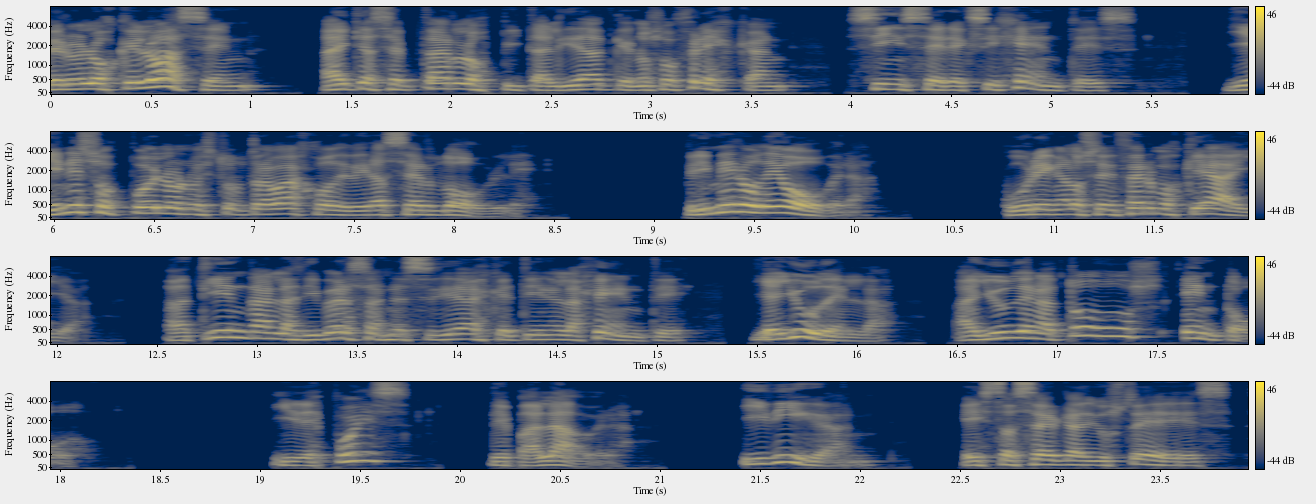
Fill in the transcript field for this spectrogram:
pero en los que lo hacen hay que aceptar la hospitalidad que nos ofrezcan sin ser exigentes, y en esos pueblos nuestro trabajo deberá ser doble. primero de obra, curen a los enfermos que haya, atiendan las diversas necesidades que tiene la gente y ayúdenla, ayuden a todos en todo. Y después, de palabra, y digan, está cerca de ustedes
